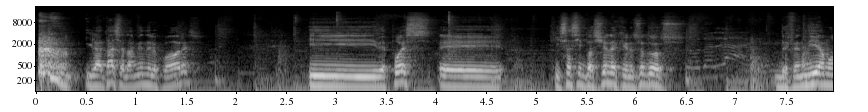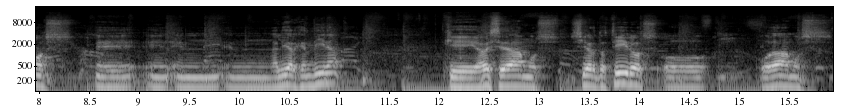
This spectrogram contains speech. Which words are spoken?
y la talla también de los jugadores. Y después, eh, quizás situaciones que nosotros defendíamos eh, en, la Liga Argentina, que a veces dábamos ciertos tiros o, dábamos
